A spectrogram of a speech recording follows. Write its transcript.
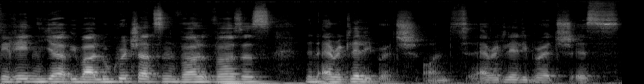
wir reden hier über Luke Richardson versus den Eric Lillybridge. Und Eric Lillybridge ist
